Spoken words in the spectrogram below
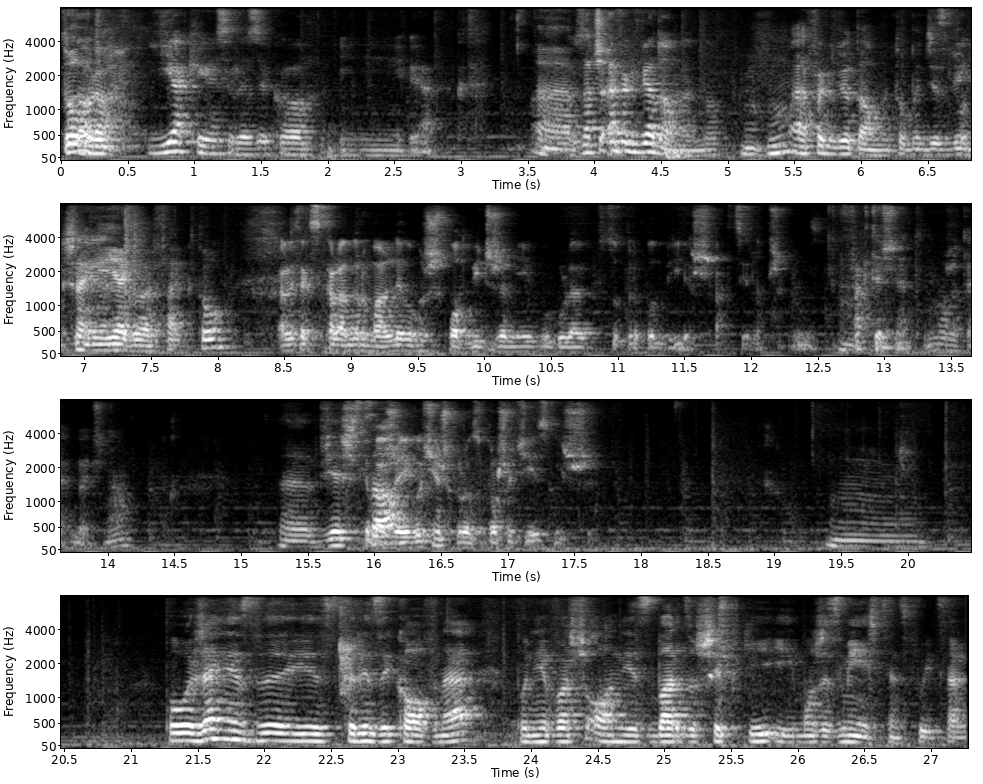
to Dobra. znaczy, jakie jest ryzyko i efekt? E, znaczy efekt wiadomy, no. mhm, efekt wiadomy, to będzie zwiększenie jego efektu. Ale tak skala normalna, bo możesz podbić, że mi w ogóle w super podbijesz akcję na przykład. Faktycznie, to może tak być, no. E, wiesz Chyba, co? że jego ciężko rozproszyć i jest niższy. Mm. Położenie z, jest ryzykowne, ponieważ on jest bardzo szybki i może zmienić ten swój cel,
